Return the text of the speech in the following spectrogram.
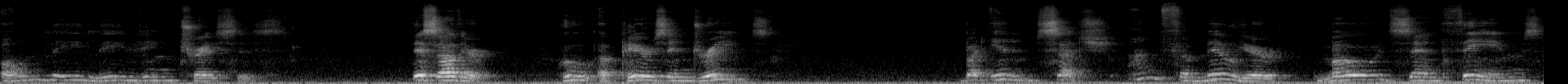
only leaving traces. This other who appears in dreams, but in such unfamiliar modes and themes,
